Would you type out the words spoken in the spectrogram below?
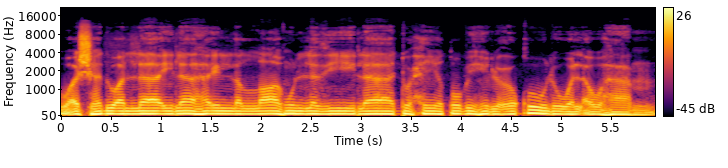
وأشهد أن لا إله إلا الله الذي لا تحيط به العقول والأوهام.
